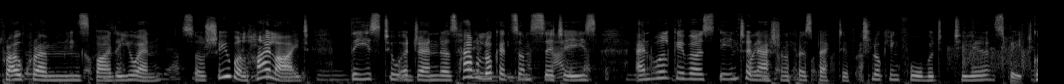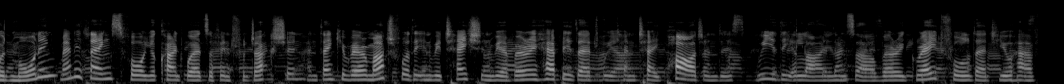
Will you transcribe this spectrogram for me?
programs by the UN. So she will highlight these two agendas, have a look at some cities, and will give us the international perspective. Looking forward to your speech. Good morning. Many thanks for your kind words of introduction, and thank you very much for the invitation. We are very happy that we can take part in this. We, the Alliance, are very grateful that you have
